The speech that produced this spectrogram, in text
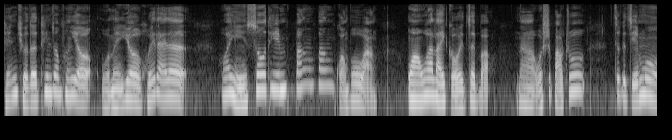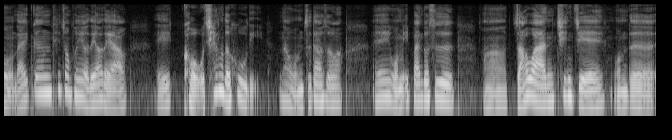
全球的听众朋友，我们又回来了，欢迎收听帮帮广播网哇哇来狗的节目。那我是宝珠，这个节目来跟听众朋友聊聊，诶，口腔的护理。那我们知道说，诶，我们一般都是啊、早晚清洁我们的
